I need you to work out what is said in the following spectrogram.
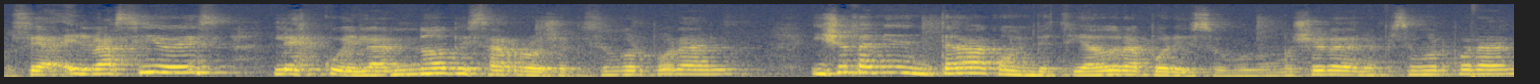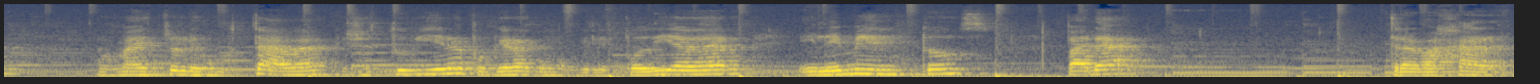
O sea, el vacío es la escuela no desarrolla expresión corporal. Y yo también entraba como investigadora por eso, porque como yo era de la expresión corporal, los maestros les gustaba que yo estuviera porque era como que les podía dar elementos para trabajar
